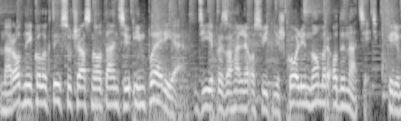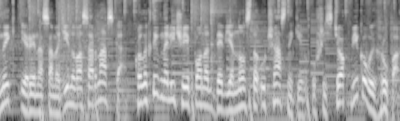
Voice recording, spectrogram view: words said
Народний колектив сучасного танцю Імперія діє при загальноосвітній школі номер 11 Керівник Ірина Самедінова Сарнавська. Колектив налічує понад 90 учасників у шістьох вікових групах.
